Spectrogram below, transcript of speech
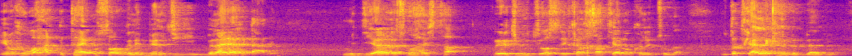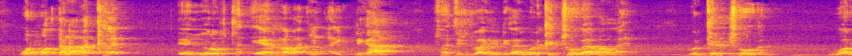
Imanka waxaan intahay u soo galay belgigii balaayaa ka dhacday. Midiyaa laysku haystaa reer jabuuti oo sidii kale khaatiyaan u kala jooga. Dadka alla kala badbaadiyo war waddanada kale ee yurubta ee raba in ay dhigaan fatijwa inay dhigaan war ka joogaa baan lahay war ka jooga. War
